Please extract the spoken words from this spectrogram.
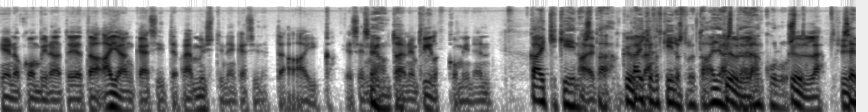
hieno kombinaatio. Ja tämä ajan käsite, vähän mystinen käsite, tämä aika ja sen se mittainen pilkkominen. Kaikki kiinnostaa. Aika. Kyllä. Kaikki ovat kiinnostuneita ajasta kyllä, ja kulusta. Kyllä, syystä,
